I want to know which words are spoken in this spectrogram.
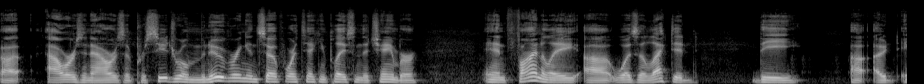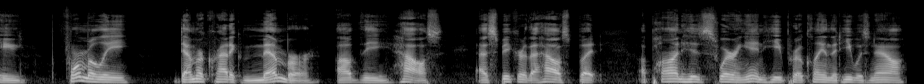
uh, hours and hours of procedural maneuvering and so forth taking place in the chamber, and finally uh, was elected the uh, a, a, formerly Democratic member of the House as Speaker of the House, but upon his swearing in, he proclaimed that he was now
